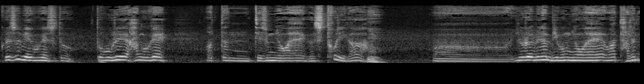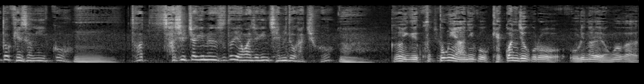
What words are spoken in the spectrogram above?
그래서 외국에서도 또 우리 한국의 어떤 대중 영화의 그 스토리가 네. 어, 유럽이나 미국 영화와 다른 또 개성이 있고 음. 더 사실적이면서도 영화적인 재미도 갖추고. 음. 그러니까 이게 국뽕이 아니고 객관적으로 우리나라 영화가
